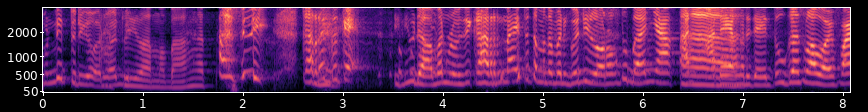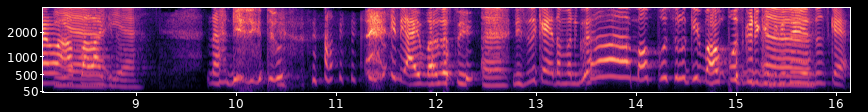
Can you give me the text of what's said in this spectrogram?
menit tuh di kamar mandi. Asli lama banget. Asli, karena gue kayak ini udah aman belum sih? Karena itu teman-teman gue di lorong tuh banyak kan, Ah. ada yang ngerjain tugas lah, wifi lah, Iya, apalah gitu. Iya. Nah di situ, ini aib banget sih. Ah. Di situ kayak teman gue, ah mampus lu ki, mampus gue Ah. digitu-gituin terus kayak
